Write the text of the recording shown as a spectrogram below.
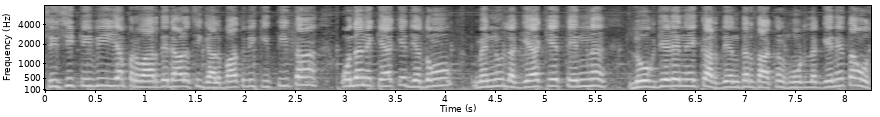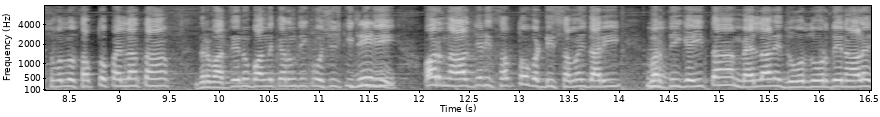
ਸੀਸੀਟੀਵੀ ਜਾਂ ਪਰਿਵਾਰ ਦੇ ਨਾਲ ਅਸੀਂ ਗੱਲਬਾਤ ਵੀ ਕੀਤੀ ਤਾਂ ਉਹਨਾਂ ਨੇ ਕਿਹਾ ਕਿ ਜਦੋਂ ਮੈਨੂੰ ਲੱਗਿਆ ਕਿ ਤਿੰਨ ਲੋਕ ਜਿਹੜੇ ਨੇ ਘਰ ਦੇ ਅੰਦਰ ਦਾਖਲ ਹੋਣ ਲੱਗੇ ਨੇ ਤਾਂ ਉਸ ਵੱਲੋਂ ਸਭ ਤੋਂ ਪਹਿਲਾਂ ਤਾਂ ਦਰਵਾਜ਼ੇ ਨੂੰ ਬੰਦ ਕਰਨ ਦੀ ਕੋਸ਼ਿਸ਼ ਕੀਤੀ। ਗਈ ਔਰ ਨਾਲ ਜਿਹੜੀ ਸਭ ਤੋਂ ਵੱਡੀ ਸਮਝਦਾਰੀ ਵਰਤੀ ਗਈ ਤਾਂ ਮਹਿਲਾ ਨੇ ਜ਼ੋਰ-ਜ਼ੋਰ ਦੇ ਨਾਲ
